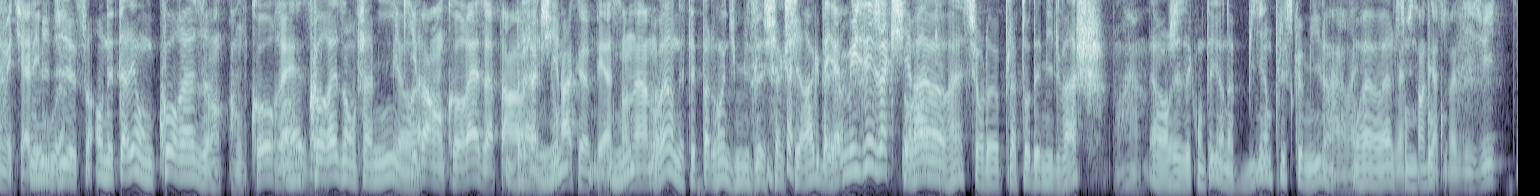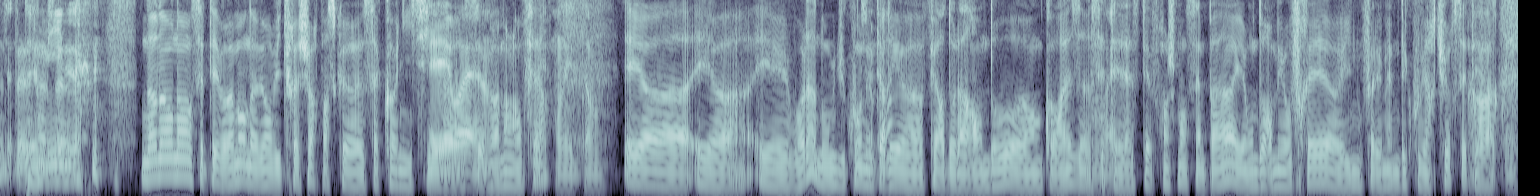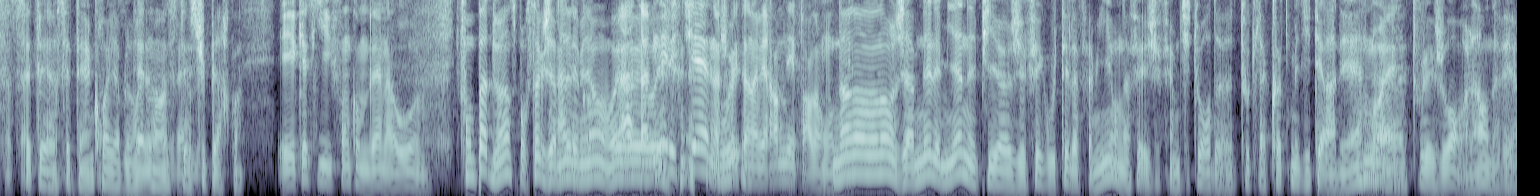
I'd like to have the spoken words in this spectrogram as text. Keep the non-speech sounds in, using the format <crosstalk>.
mais tu allé midi là et soir. On est allé en Corrèze. en, en Corrèze. En Corrèze en famille. Mais qui va en Corrèze à part Bah, Jacques nous. Chirac, euh, paix à son âme Ouais, on n'était pas loin du musée <laughs> Jacques Chirac Il y a d'ailleurs. musée Jacques Chirac. Ouais, ouais, ouais, sur le plateau des mille vaches. Ouais. Alors, je les ai comptés, il y en a bien plus que 1000. Ouais, Ouais, elles sont beaucoup. 1998, 2000. <laughs> Non, non, non, c'était vraiment, on avait envie de fraîcheur parce que ça cogne ici. Euh, ouais, c'est vraiment l'enfer. On est dedans. Et, euh, et, euh, et voilà, donc du coup, on est allé euh, faire de la rando en Corrèze. C'était, franchement sympa et on dormait au frais. il nous fallait même des couvertures. C'était, Ah, c'était, incroyable. Ouais, c'était super, quoi. Et qu'est-ce qu'ils font comme vin là-haut Ils font pas de vin, c'est pour ça que j'ai amené Ah, les miens. Ouais, ah, t'as amené les tiennes Je <laughs> croyais que t'en avais ramené, pardon. Non, non, non, non, j'ai amené les miennes et puis euh, j'ai fait goûter la famille. On a fait, j'ai fait un petit tour de toute la côte méditerranéenne tous les jours. Voilà, on avait,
